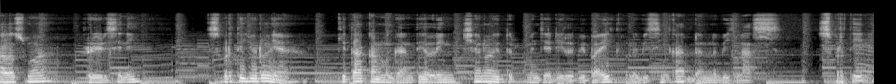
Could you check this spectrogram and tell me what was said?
Halo semua, Rio di sini. Seperti judulnya, kita akan mengganti link channel YouTube menjadi lebih baik, lebih singkat, dan lebih jelas. Seperti ini.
